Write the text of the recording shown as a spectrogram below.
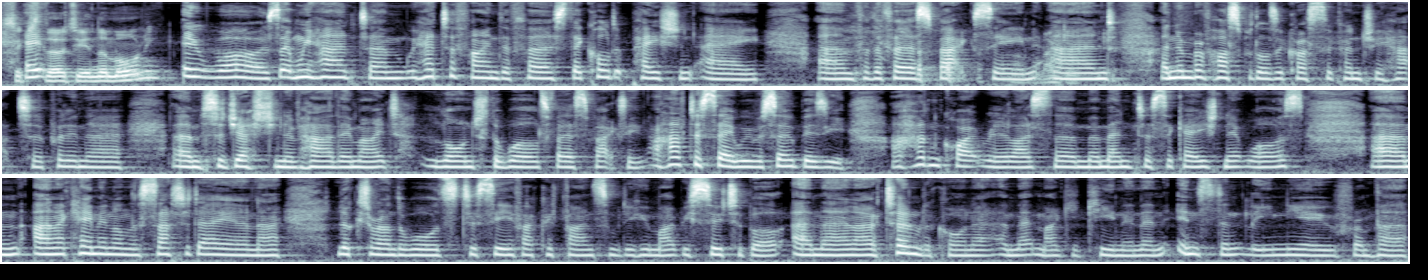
Six thirty in the morning. It was, and we had um, we had to find the first. They called it patient A um, for the first vaccine, and a number of hospitals across the country had to put in their um, suggestion of how they might launch the world's first vaccine. I have to say, we were so busy, I hadn't quite realised the momentous occasion it was. Um, and I came in on the Saturday, and I looked around the wards to see if I could find somebody who might be suitable. And then I turned the corner and met Maggie Keenan, and instantly knew from her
